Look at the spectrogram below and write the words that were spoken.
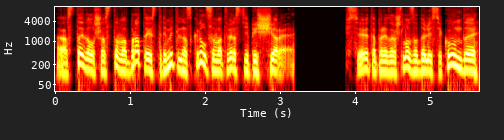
оставил шестого брата и стремительно скрылся в отверстии пещеры. Все это произошло за долю секунды,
